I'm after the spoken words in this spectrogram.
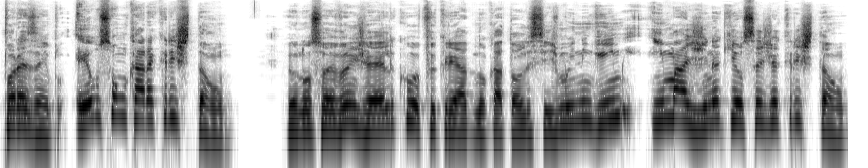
Por exemplo, eu sou um cara cristão. Eu não sou evangélico, eu fui criado no catolicismo e ninguém imagina que eu seja cristão.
